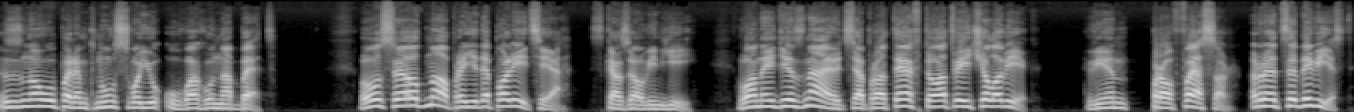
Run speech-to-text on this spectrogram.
знову перемкнув свою увагу на Бет. Усе одно приїде поліція, сказав він їй. Вони дізнаються про те, хто твій чоловік. Він професор, рецидивіст,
